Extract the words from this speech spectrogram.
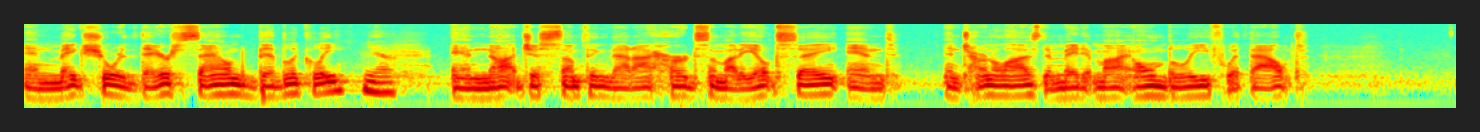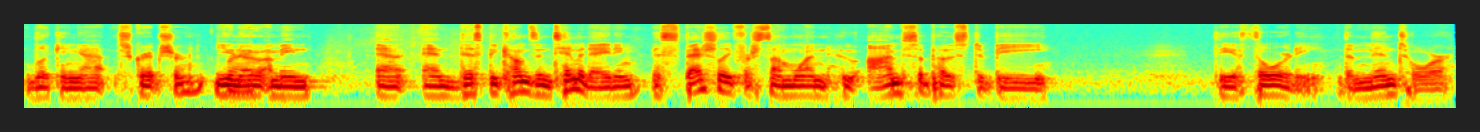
and make sure they're sound biblically Yeah. And not just something that I heard somebody else say and internalized and made it my own belief without looking at scripture. You know, I mean, and, and this becomes intimidating, especially for someone who I'm supposed to be the authority, the mentor,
